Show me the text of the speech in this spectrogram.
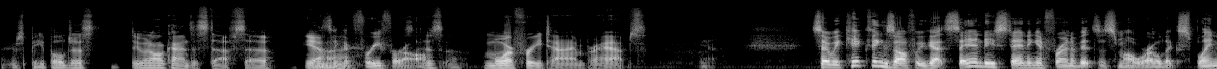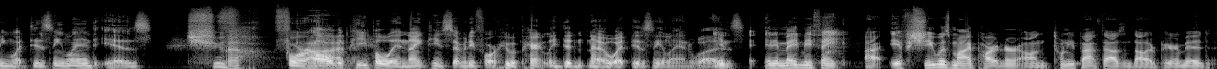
there's people just doing all kinds of stuff. So yeah, It's like a free for all. More free time, perhaps. So we kick things off. We've got Sandy standing in front of It's a Small World explaining what Disneyland is Phew. Ugh, for all the people in 1974 who apparently didn't know what Disneyland You- was. and it made me think uh, if she was my partner on twenty five thousand dollar pyramid,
